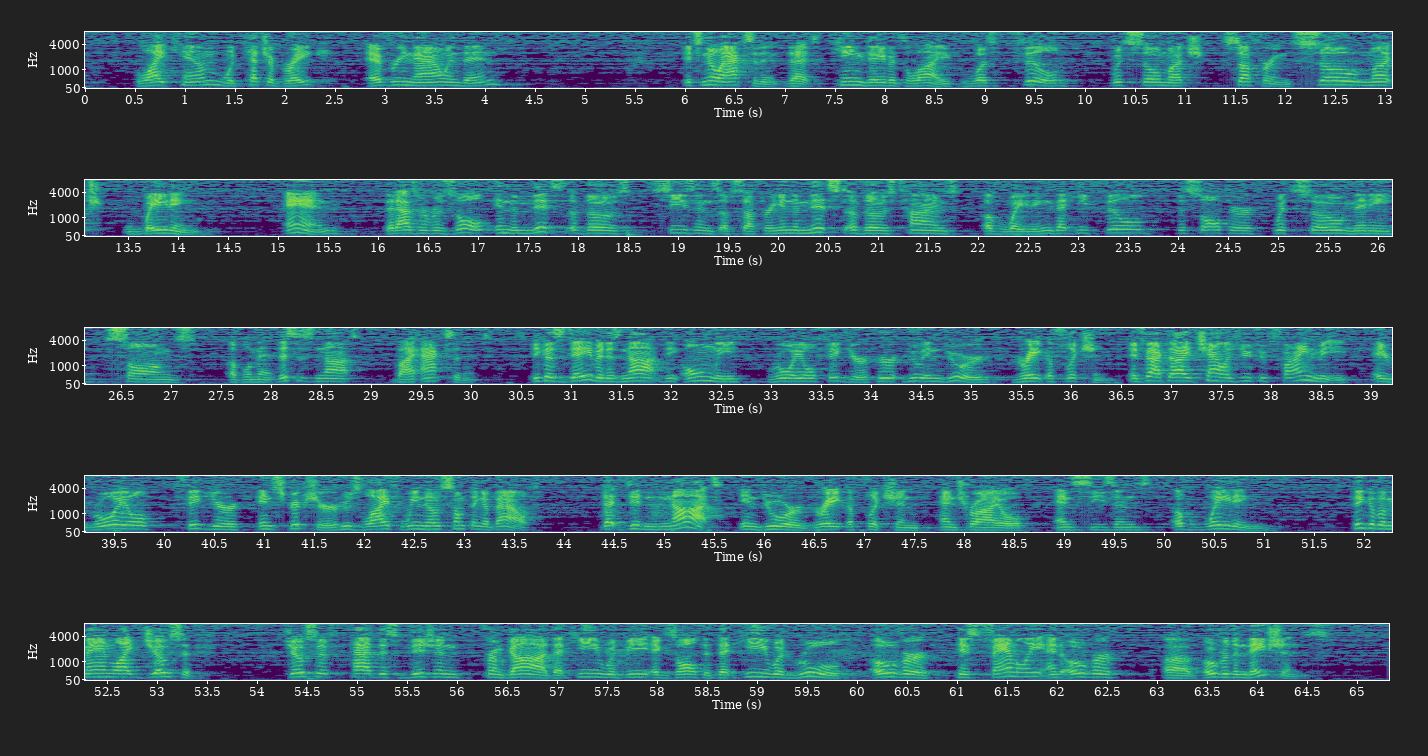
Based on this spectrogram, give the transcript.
like him would catch a break every now and then? It's no accident that King David's life was filled with so much suffering, so much waiting, and that as a result, in the midst of those seasons of suffering, in the midst of those times of waiting, that he filled the Psalter with so many songs of lament. This is not by accident. Because David is not the only royal figure who, who endured great affliction. In fact, I challenge you to find me a royal figure in scripture whose life we know something about that did not endure great affliction and trial and seasons of waiting. Think of a man like Joseph. Joseph had this vision from God that he would be exalted, that he would rule over his family and over uh, over the nations,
